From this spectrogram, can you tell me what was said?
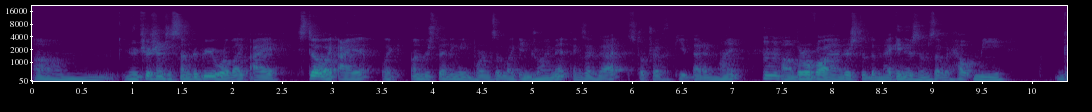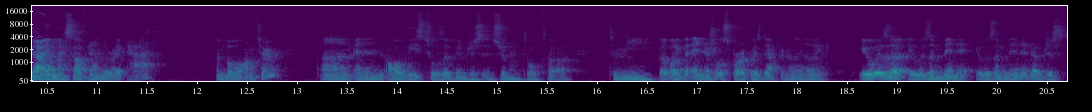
um, nutrition to some degree. Where like I still like I like understanding the importance of like enjoyment, things like that. Still try to keep that in mind. Mhm. Um, but overall, I understood the mechanisms that would help me guide myself down the right path in the long term. Um, and all these tools have been just instrumental to to me. But like the initial spark was definitely like it was a it was a minute. It was a minute of just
